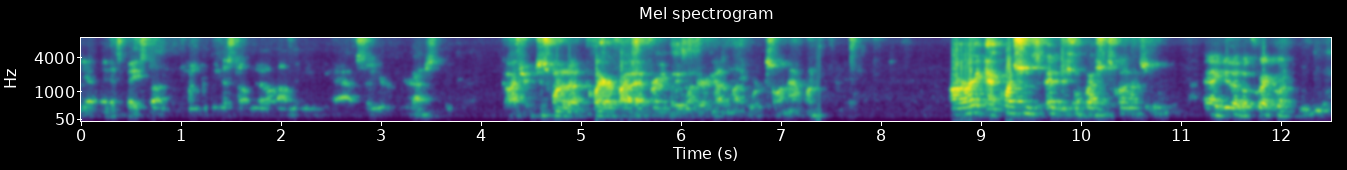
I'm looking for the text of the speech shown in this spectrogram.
Yeah, and it's based on, we just don't know how many we have. So you're, you're absolutely correct. Gotcha. Just wanted to clarify that for anybody wondering how the money works on that one. All right, uh, questions, additional questions, comments? I do have a quick one.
